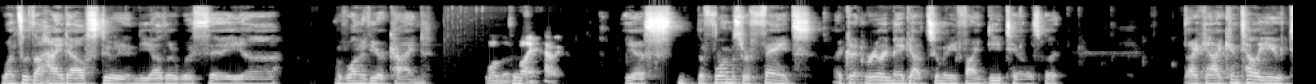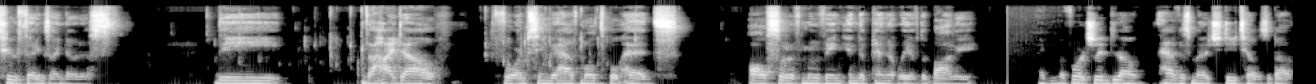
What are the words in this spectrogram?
Once with a Dao student and the other with a uh, of one of your kind. One of my kind. Yes, the forms were faint. I couldn't really make out too many fine details, but I can, I can tell you two things I noticed. The the Dao form seemed to have multiple heads, all sort of moving independently of the body. I unfortunately don't have as much details about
